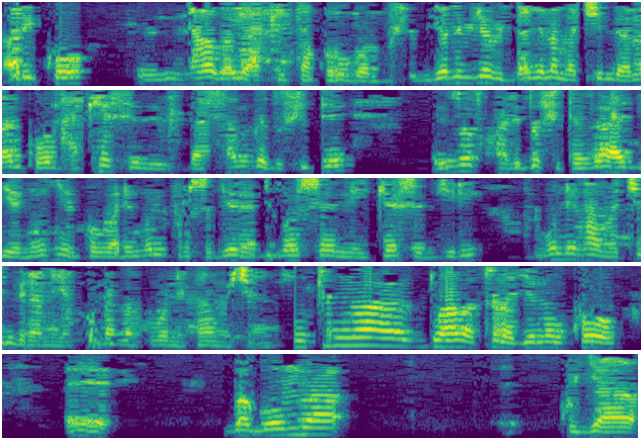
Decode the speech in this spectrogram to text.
ariko ntaba yakita ku rugo rwe ibyo ni byo bijyanye n'amakimbirane ariko nta kese zidasanzwe dufite. Izo twari dufite zagiye mu nkiko bari muri porosidire ya divorce ni kese ebyiri. Ubundi nta makimbirane yakundaga kuboneka hano cyane. Ubutumwa duha abaturage ni uko bagomba kujya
